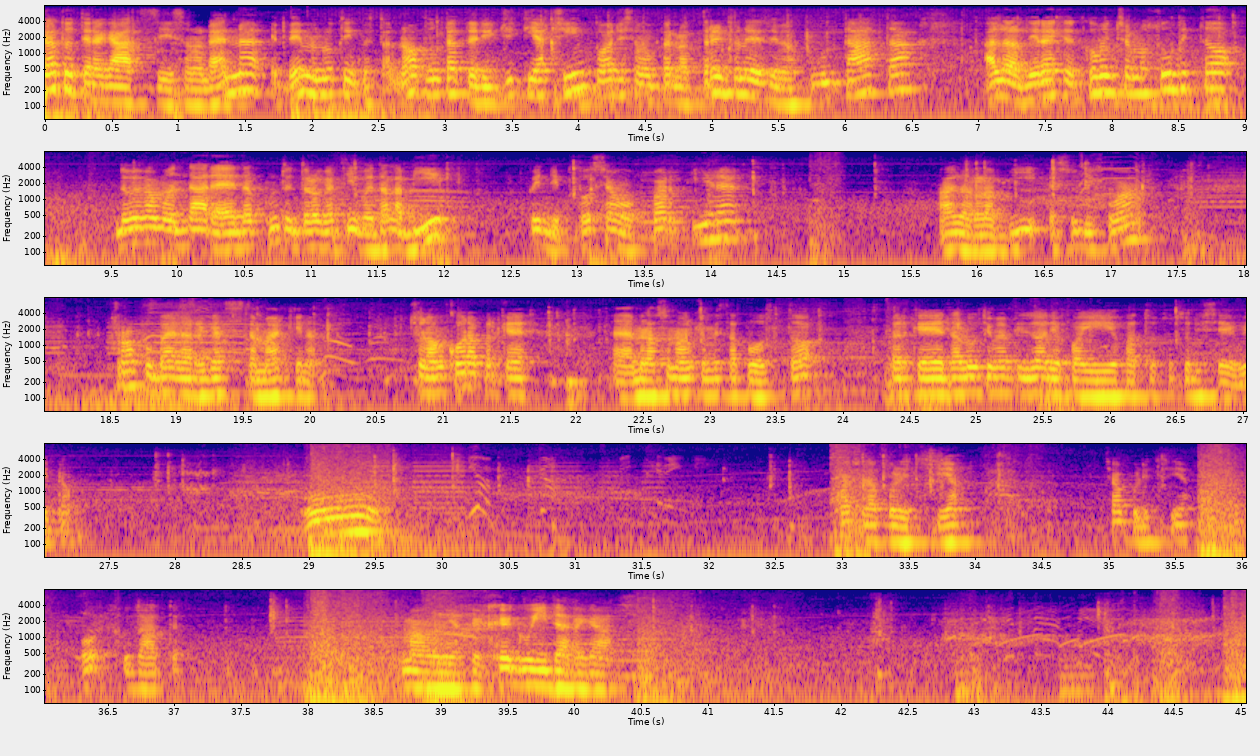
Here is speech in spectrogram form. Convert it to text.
Ciao a tutti ragazzi, sono Dan e benvenuti in questa nuova puntata di GTA 5 Oggi siamo per la 31esima puntata. Allora direi che cominciamo subito. Dovevamo andare dal punto interrogativo e dalla B Quindi possiamo partire. Allora la B è su di qua. Troppo bella ragazzi sta macchina. Ce l'ho ancora perché eh, me la sono anche messa a posto Perché dall'ultimo episodio poi ho fatto tutto di seguito. Uh, c'è la polizia. Ciao polizia. Oh, scusate. Mamma mia, che, che guida ragazzi.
